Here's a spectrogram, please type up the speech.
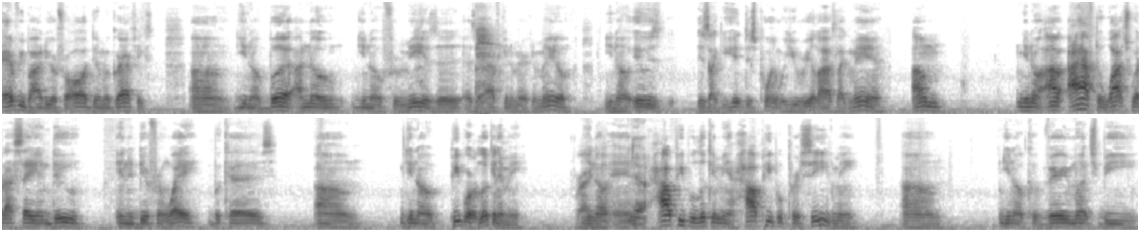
everybody or for all demographics. Um, you know, but I know you know for me as a as an African American male, you know, it was it's like you hit this point where you realize like, man, I'm you know, I, I have to watch what I say and do in a different way because, um, you know, people are looking at me, Right. you know, and Yeah. how people look at me and how people perceive me, um, you know, could very much be,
